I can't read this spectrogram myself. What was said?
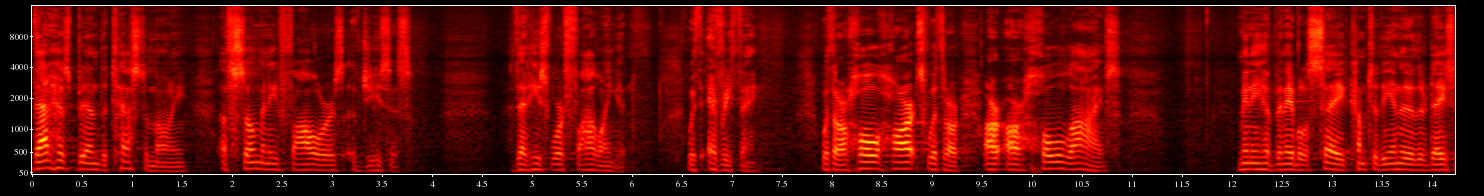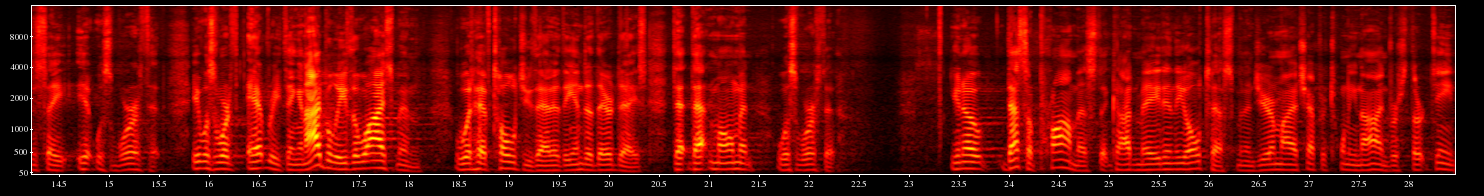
that has been the testimony of so many followers of Jesus that he's worth following it with everything, with our whole hearts, with our, our, our whole lives. Many have been able to say, come to the end of their days and say, it was worth it. It was worth everything. And I believe the wise men would have told you that at the end of their days, that that moment was worth it. You know, that's a promise that God made in the Old Testament. In Jeremiah chapter 29, verse 13,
